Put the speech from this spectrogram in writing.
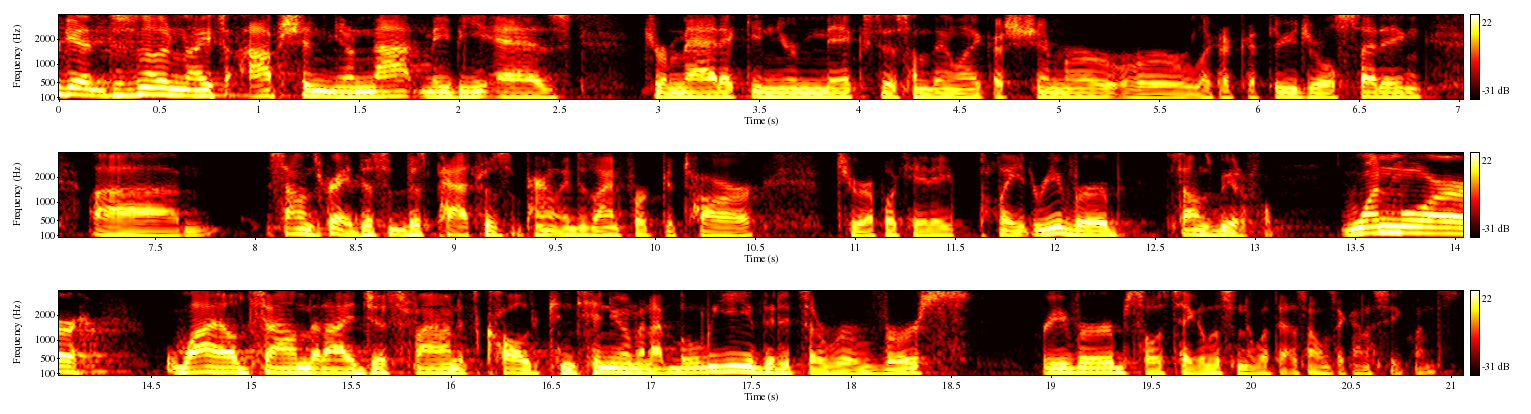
Again, just another nice option, you know, not maybe as dramatic in your mix as something like a shimmer or like a cathedral setting. Um, sounds great. This, this patch was apparently designed for guitar to replicate a plate reverb. Sounds beautiful. One more wild sound that I just found, it's called Continuum, and I believe that it's a reverse reverb. So let's take a listen to what that sounds like on a sequence.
